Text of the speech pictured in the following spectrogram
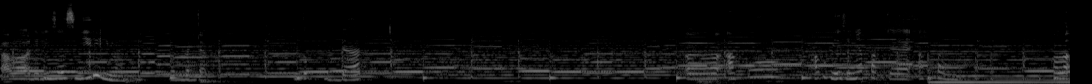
Kalau di Lisa sendiri gimana? Buat bedak. Untuk bedak. Eh, aku aku biasanya pakai apa ya? Kalau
